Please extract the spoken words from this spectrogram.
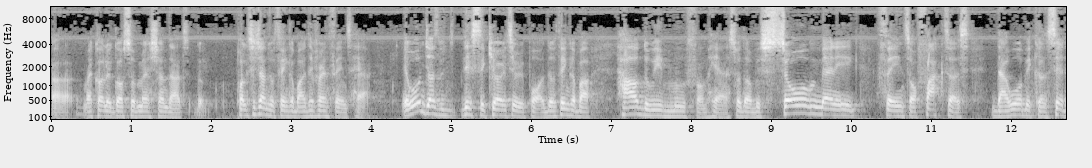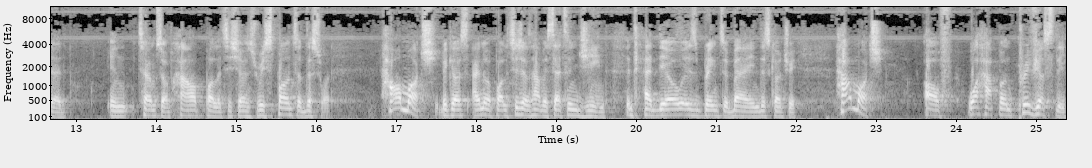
Uh, my colleague also mentioned that the politicians will think about different things here. It won't just be this security report. They'll think about how do we move from here. So there'll be so many things or factors that will be considered in terms of how politicians respond to this one. How much, because I know politicians have a certain gene that they always bring to bear in this country, how much of what happened previously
